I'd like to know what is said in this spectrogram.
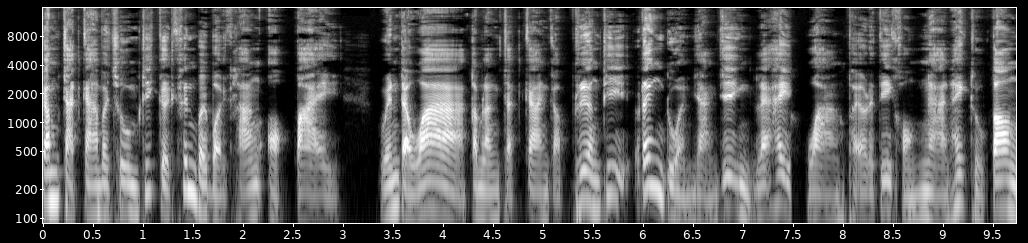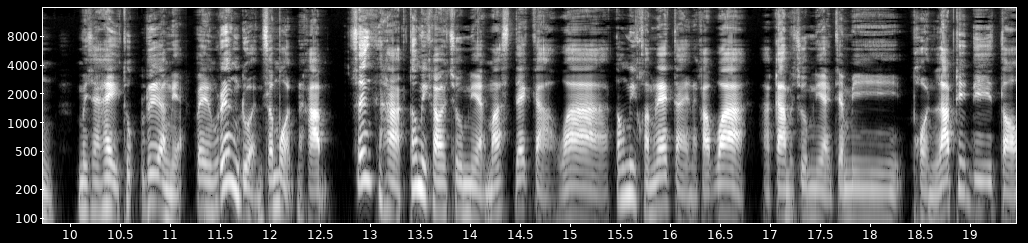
กำจัดการประชุมที่เกิดขึ้นบ่อยๆ ครั้งออกไป เว้นแต่ว่ากำลังจัดการกับเรื่องที่เร่งด่วนอย่างยิ่ง และให้วาง priority ของงานให้ถูกต้อง ไม่ใช่ให้ทุกเรื่องเนี่ยเป็นเรื่องด่วนซะหมดนะครับซึ่งหากต้องมีการประชุมเนี่ยมัสได้กล่าวว่าต้องมีความแน่ใจนะครับว่าการประชุมเนี่ยจะมีผลลัพธ์ที่ดีต่อ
